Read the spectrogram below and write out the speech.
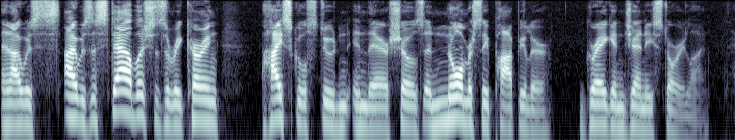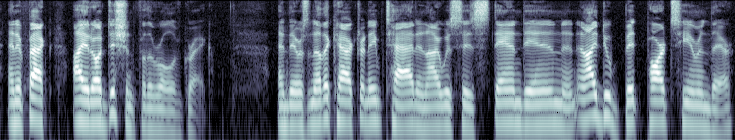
and I was I was established as a recurring high school student in there show's enormously popular Greg and Jenny storyline. And in fact, I had auditioned for the role of Greg. And there was another character named Tad, and I was his stand in, and, and I do bit parts here and there.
